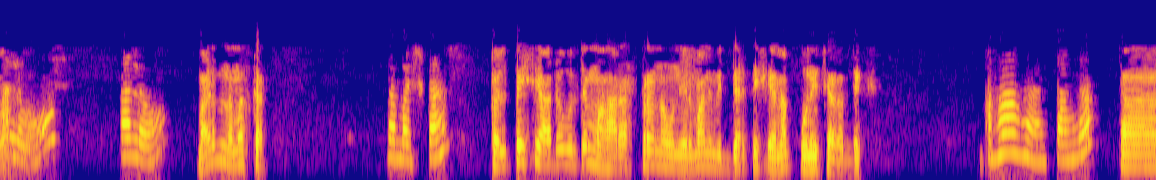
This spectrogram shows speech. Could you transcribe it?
हॅलो हॅलो मॅडम नमस्कार नमस्कार कल्पेश यादव बोलते महाराष्ट्र नवनिर्माण विद्यार्थी सेना पुणे शहराध्यक्ष हा हा सांगा. अं,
